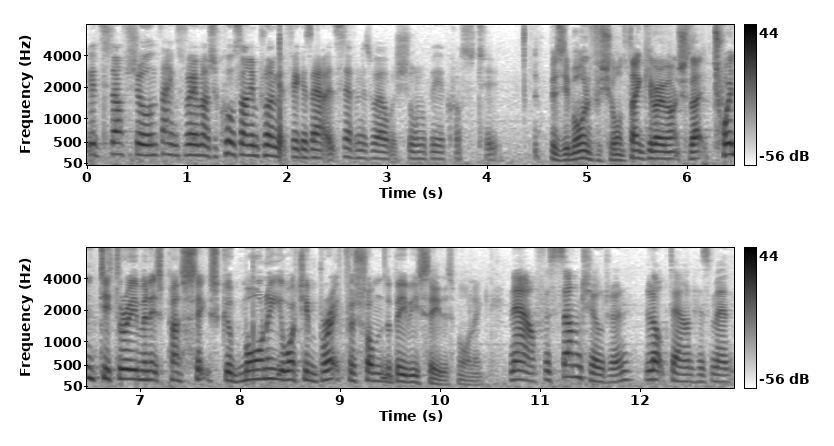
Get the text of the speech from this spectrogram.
Good stuff, Sean. Thanks very much. Of course, unemployment figures out at seven as well, but Sean will be across too. Busy morning for Sean. Thank you very much for that. 23 minutes past six. Good morning. You're watching Breakfast from the BBC this morning. Now, for some children, lockdown has meant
